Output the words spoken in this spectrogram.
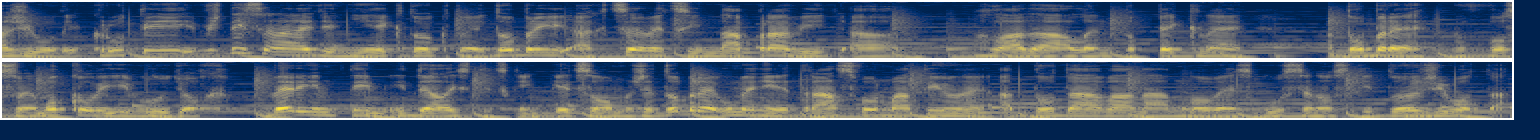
a život je krutý, vždy sa nájde niekto, kto je dobrý a chce veci napraviť a hľadá len to pekné dobré vo svojom okolí v ľuďoch. Verím tým idealistickým kecom, že dobré umenie je transformatívne a dodáva nám nové skúsenosti do života.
